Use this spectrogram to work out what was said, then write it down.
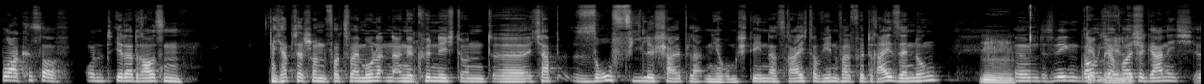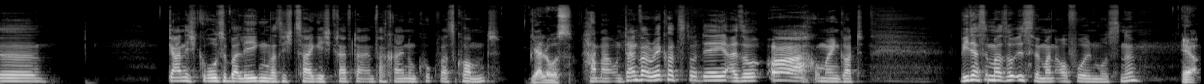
boah, Christoph und ihr da draußen, ich habe es ja schon vor zwei Monaten angekündigt und äh, ich habe so viele Schallplatten hier rumstehen. Das reicht auf jeden Fall für drei Sendungen. Mhm. Ähm, deswegen brauche ich auch heute ähnlich. gar nicht, äh, gar nicht groß überlegen, was ich zeige. Ich greife da einfach rein und guck, was kommt. Ja, los. Hammer. Und dann war Record Store Day. Also, oh, oh mein Gott. Wie das immer so ist, wenn man aufholen muss, ne? Ja.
